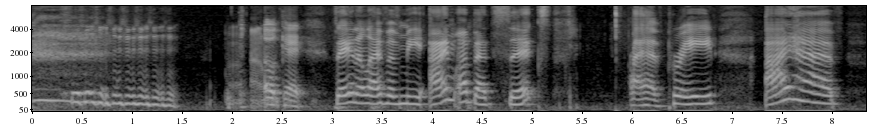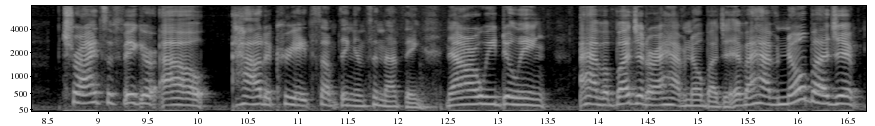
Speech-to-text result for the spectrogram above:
okay, day in the life of me. I'm up at six. I have prayed. I have tried to figure out how to create something into nothing. Now, are we doing? I have a budget or I have no budget. If I have no budget,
